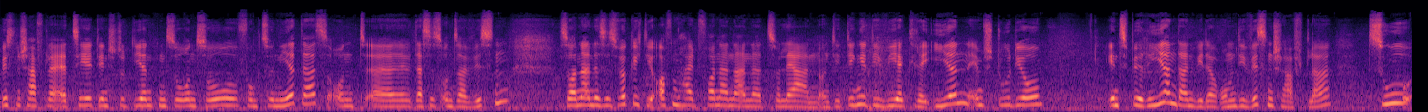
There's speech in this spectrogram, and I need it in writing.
Wissenschaftler erzählt den Studierenden so und so funktioniert das und äh, das ist unser Wissen, sondern es ist wirklich die Offenheit voneinander zu lernen. Und die Dinge, die wir kreieren im Studio, inspirieren dann wiederum die Wissenschaftler zu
